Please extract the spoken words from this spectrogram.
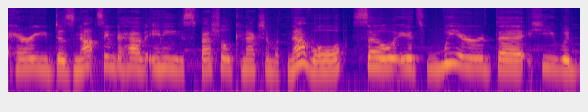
Harry does not seem to have any special connection with Neville, so it's weird that he would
